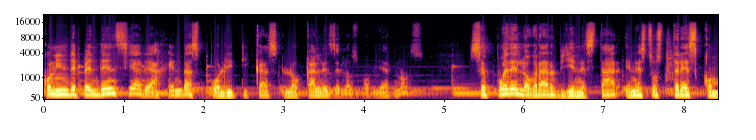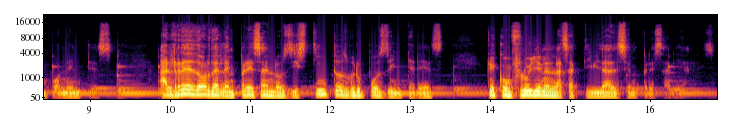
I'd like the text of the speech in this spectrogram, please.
con independencia de agendas políticas locales de los gobiernos, se puede lograr bienestar en estos tres componentes alrededor de la empresa en los distintos grupos de interés que confluyen en las actividades empresariales.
